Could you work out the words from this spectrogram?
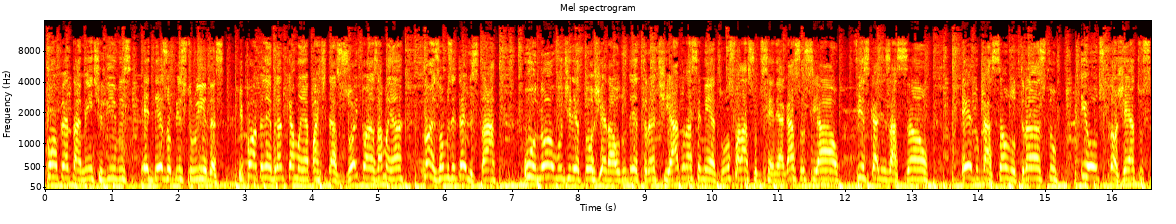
completamente livres e desobstruídas. E, Pop, lembrando que amanhã, a partir das 8 horas da manhã, nós vamos entrevistar o novo diretor-geral do Detran, Tiago Nascimento. Vamos falar sobre CNH social, fiscalização, educação no trânsito e outros projetos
